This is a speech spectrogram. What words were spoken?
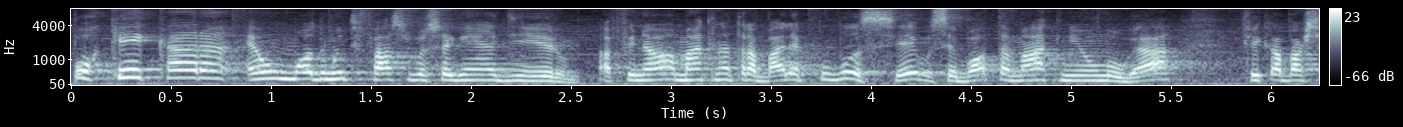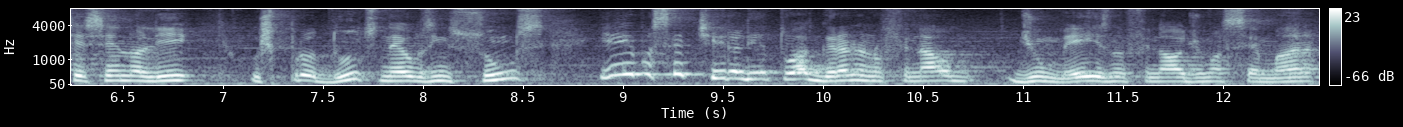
Porque, cara, é um modo muito fácil de você ganhar dinheiro. Afinal, a máquina trabalha por você. Você bota a máquina em um lugar, fica abastecendo ali os produtos, né, os insumos, e aí você tira ali a tua grana no final de um mês, no final de uma semana,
